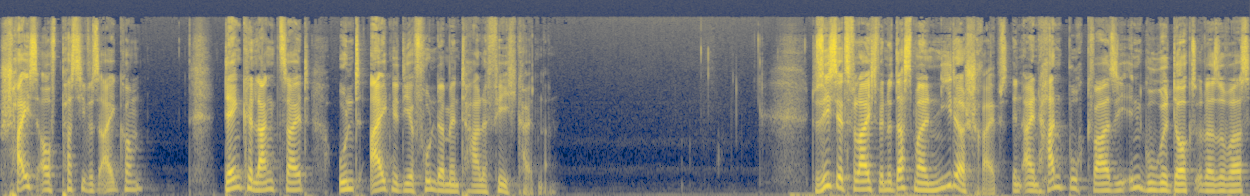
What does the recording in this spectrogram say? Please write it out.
Scheiß auf passives Einkommen. Denke Langzeit und eigne dir fundamentale Fähigkeiten an. Du siehst jetzt vielleicht, wenn du das mal niederschreibst, in ein Handbuch quasi, in Google Docs oder sowas,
